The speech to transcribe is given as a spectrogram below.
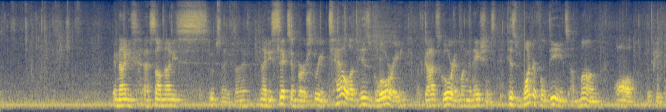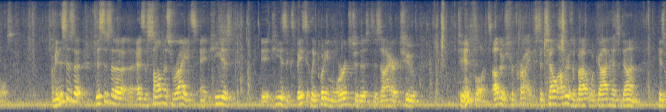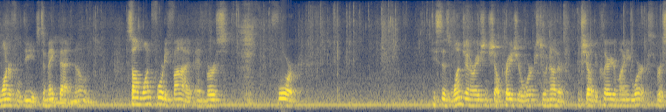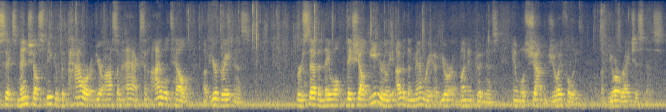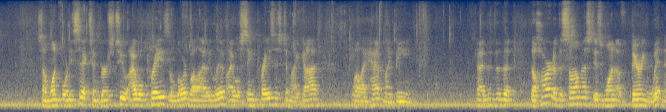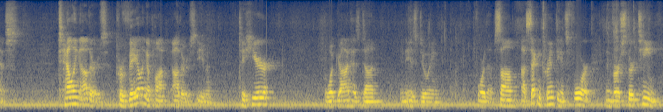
in 90, uh, Psalm 90, oops, 95, 96 and verse 3 tell of his glory, of God's glory among the nations, his wonderful deeds among all the peoples. I mean, this is a this is a as the psalmist writes, he is he is basically putting words to this desire to to influence others for Christ, to tell others about what God has done, His wonderful deeds, to make that known. Psalm 145 and verse 4. he says, One generation shall praise your works to another and shall declare your mighty works. Verse 6 Men shall speak of the power of your awesome acts, and I will tell of your greatness. Verse 7 They, will, they shall eagerly utter the memory of your abundant goodness and will shout joyfully of your righteousness. Psalm 146 and verse 2 I will praise the Lord while I live, I will sing praises to my God while I have my being. Uh, the, the, the heart of the psalmist is one of bearing witness, telling others, prevailing upon others even, to hear what God has done and is doing for them. Psalm uh, 2 Corinthians 4 and verse 13.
